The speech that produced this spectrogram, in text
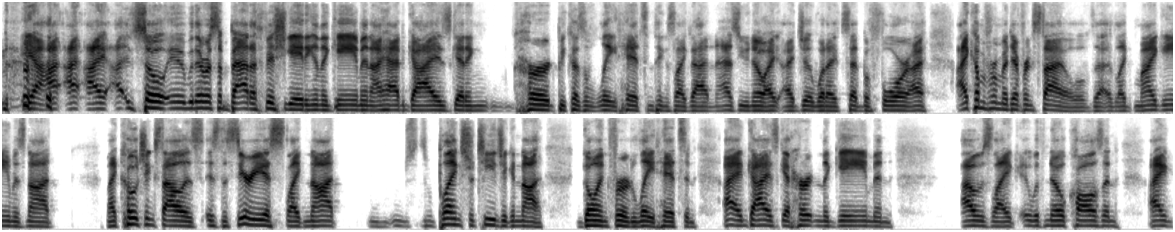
yeah, I, I, I, so it, there was some bad officiating in the game, and I had guys getting hurt because of late hits and things like that. And as you know, I, I just what I said before, I, I come from a different style of that. Like my game is not, my coaching style is is the serious, like not playing strategic and not going for late hits. And I had guys get hurt in the game, and I was like with no calls, and I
